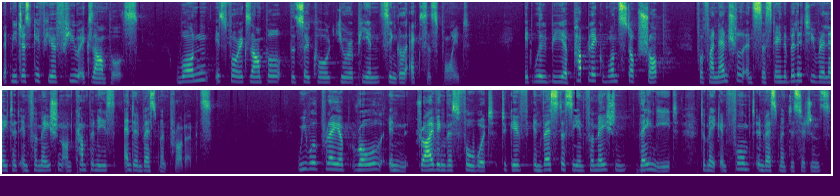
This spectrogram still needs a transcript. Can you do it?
Let me just give you a few examples. One is, for example, the so-called European Single Access Point. It will be a public one-stop shop for financial and sustainability-related information on companies and investment products. We will play a role in driving this forward to give investors the information they need to make informed investment decisions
